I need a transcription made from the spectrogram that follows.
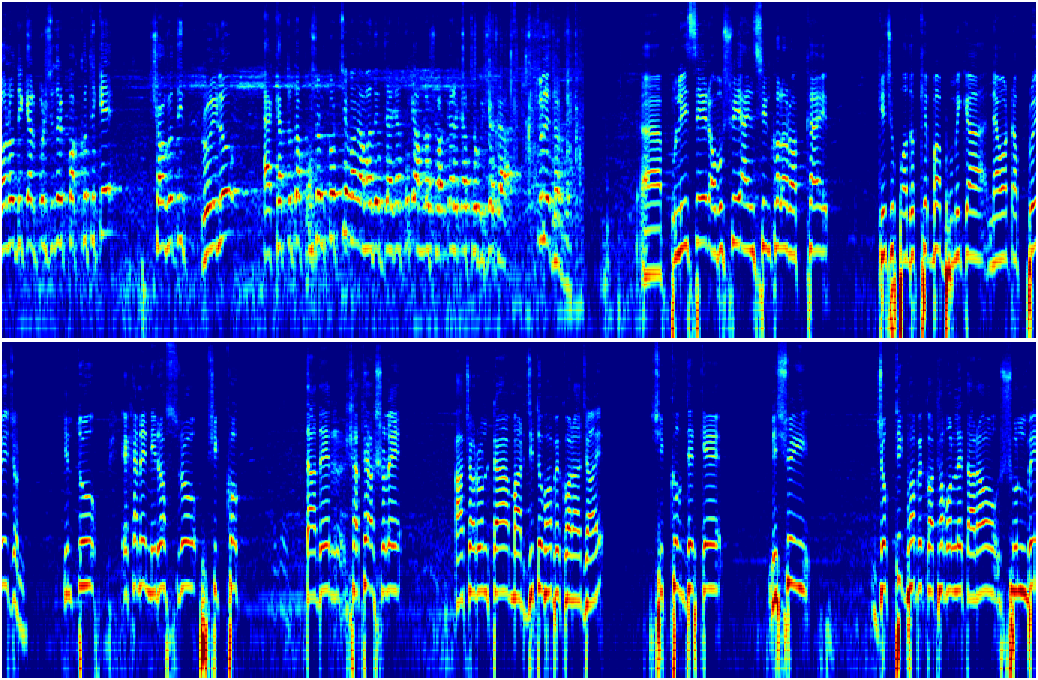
গণ অধিকার পরিষদের পক্ষ থেকে সংহতি রইল। একাত্মতা পোষণ করছে এবং আমাদের জায়গা থেকে আমরা সরকারের কাছেও বিষয়টা তুলে ধরবো। পুলিশের অবশ্যই আইন শৃঙ্খলা রক্ষায় কিছু পদক্ষেপ বা ভূমিকা নেওয়াটা প্রয়োজন। কিন্তু এখানে নিরস্ত্র শিক্ষক তাদের সাথে আসলে আচরণটা মার্জিতভাবে করা যায়। শিক্ষকদেরকে নিশ্চয়ই যৌক্তিকভাবে কথা বললে তারাও শুনবে।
